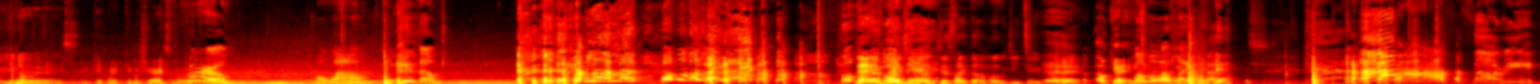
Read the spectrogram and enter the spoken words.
But you know who it is. You Get my get what you asked for. Girl. Oh wow. She cute though. look, look. Both of us like that. Both That of us like emoji that. look just like the emoji too. yeah, okay. Both of us like that. Sorry.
